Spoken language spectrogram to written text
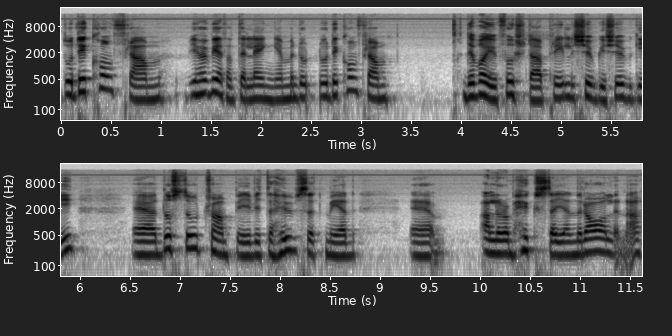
då det kom fram, vi har vetat det länge, men då, då det kom fram, det var ju första april 2020. Eh, då stod Trump i Vita huset med eh, alla de högsta generalerna.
